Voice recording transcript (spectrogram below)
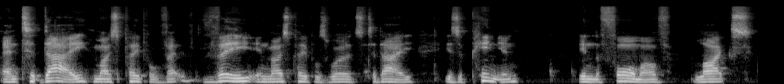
And today, most people, V in most people's words today is opinion in the form of likes,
